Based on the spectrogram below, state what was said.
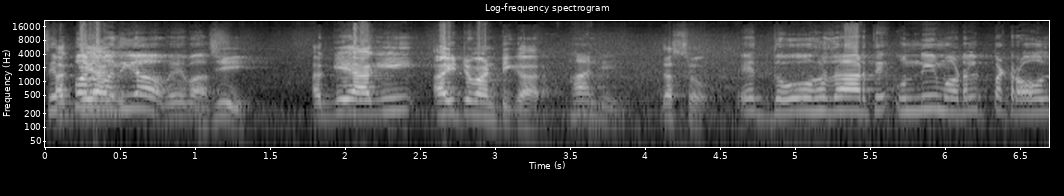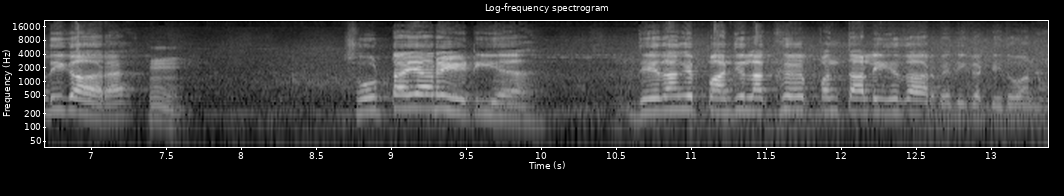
ਸਿੰਪਲ ਵਧੀਆ ਹੋਵੇ ਬਸ। ਜੀ ਅੱਗੇ ਆ ਗਈ i20 ਕਾਰ। ਹਾਂਜੀ। ਦੱਸੋ। ਇਹ 2000 ਤੇ 19 ਮਾਡਲ ਪੈਟਰੋਲ ਦੀ ਕਾਰ ਹੈ। ਹੂੰ। ਛੋਟਾ ਜਿਹਾ ਰੇਟ ਹੀ ਹੈ। ਦੇ ਦਾਂਗੇ 5 ਲੱਖ 45000 ਰੁਪਏ ਦੀ ਗੱਡੀ ਤੁਹਾਨੂੰ।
